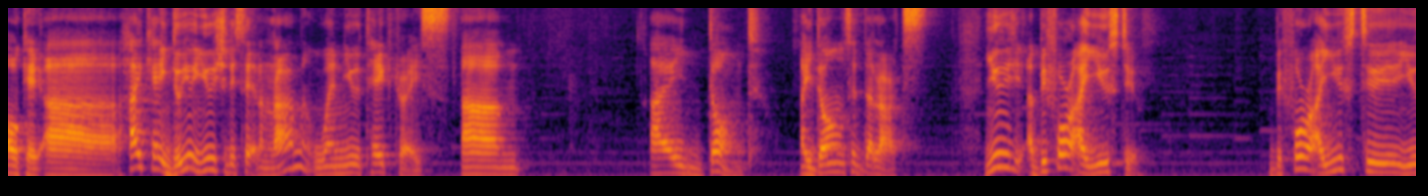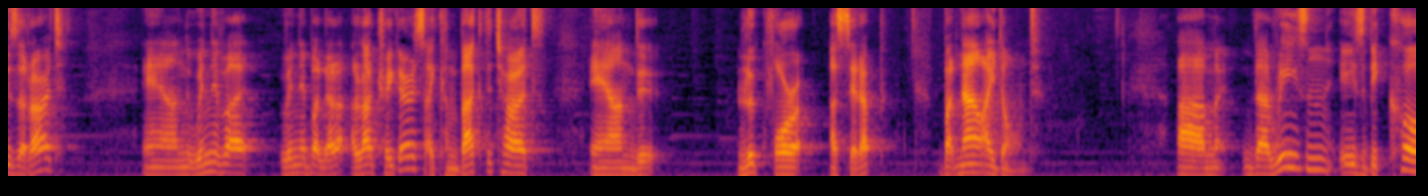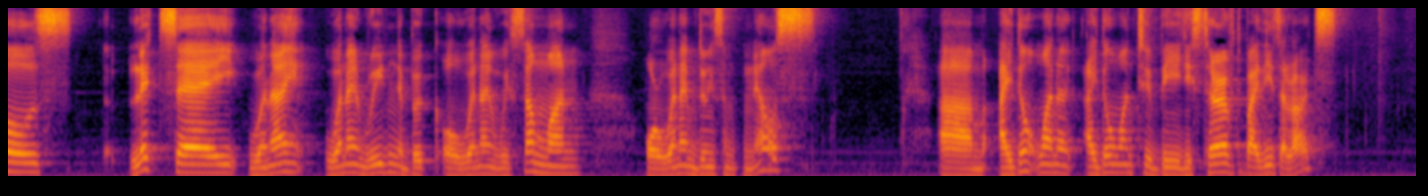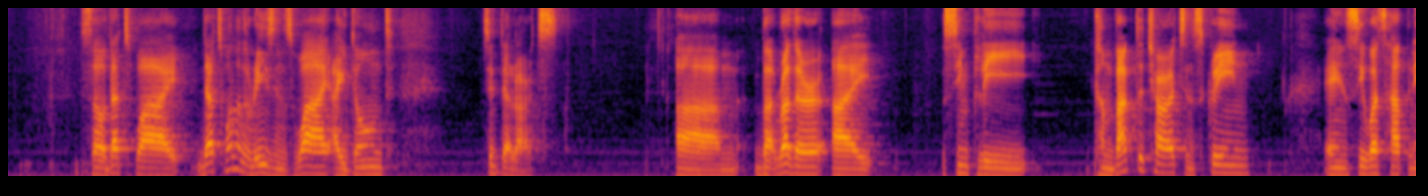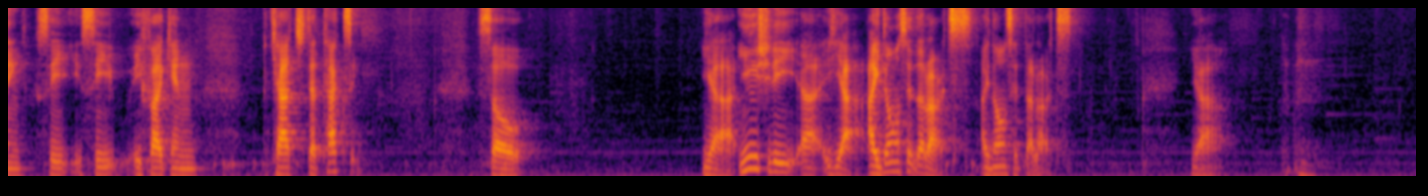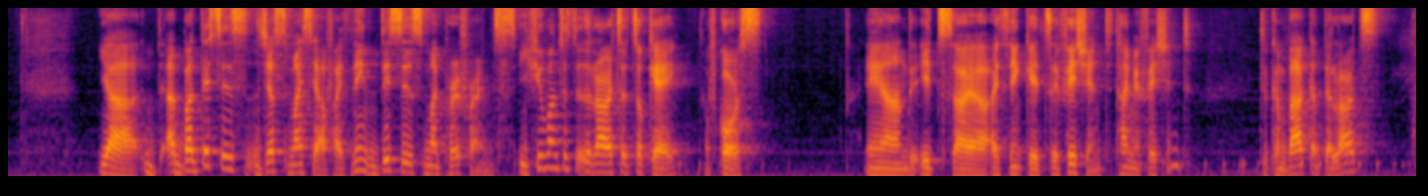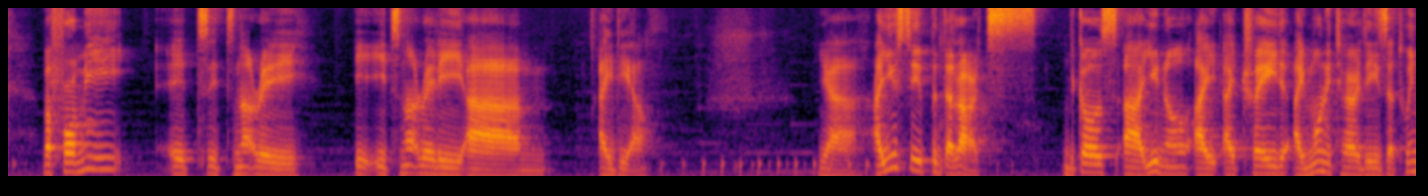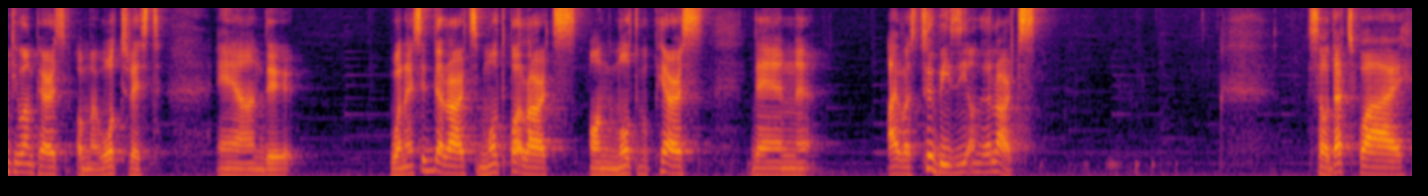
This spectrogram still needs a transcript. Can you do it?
Okay, uh, hi Kay, do you usually set an alarm when you take trades? Um, I don't. I don't set the alerts. Uh, before I used to. Before I used to use alert, and whenever whenever alert triggers, I come back to the chart and look for a setup. But now I don't. Um, the reason is because let's say when I when I'm reading a book or when I'm with someone or when I'm doing something else, um, I don't want to I don't want to be disturbed by these alerts. So that's why that's one of the reasons why I don't set the alerts. Um, but rather I simply come back to charts and screen and see what's happening, see see if I can catch the taxi. So yeah, usually uh, yeah, I don't set the alerts. I don't set the alerts. Yeah. Yeah, uh, but this is just myself. I think this is my preference. If you want to set the alerts, it's okay, of course. And it's uh, I think it's efficient, time efficient to come back at the alerts. But for me, it's it's not really it's not really um, ideal. Yeah, I used to put alerts because uh, you know I, I trade I monitor these uh, 21 pairs on my watch list. And uh, when I set the alerts multiple alerts on multiple pairs then I was too busy on the alerts so that's why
